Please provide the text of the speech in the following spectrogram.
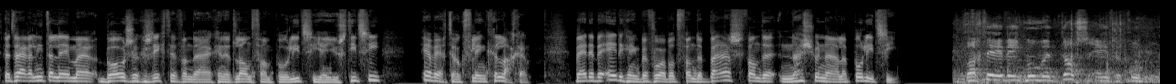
Het waren niet alleen maar boze gezichten vandaag in het land van politie en justitie. Er werd ook flink gelachen. Bij de beëdiging bijvoorbeeld van de baas van de nationale politie. Wacht even, ik moet mijn das even goed doen.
